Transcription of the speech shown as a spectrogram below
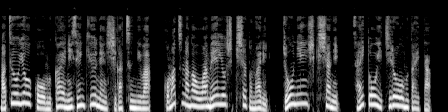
松尾陽子を迎え2009年4月には小松長尾は名誉指揮者となり、常任指揮者に斎藤一郎を迎えた。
